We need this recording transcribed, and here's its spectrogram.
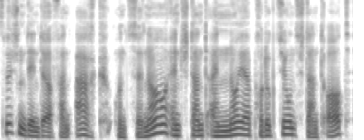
Zwischen den Dörfern Arc und Senan entstand ein neuer Produktionsstandort,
